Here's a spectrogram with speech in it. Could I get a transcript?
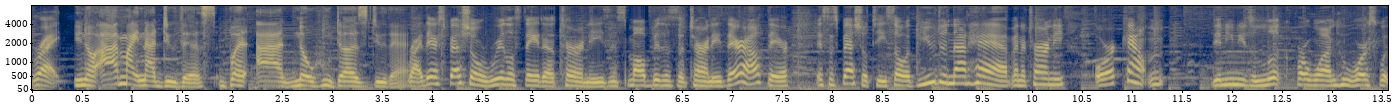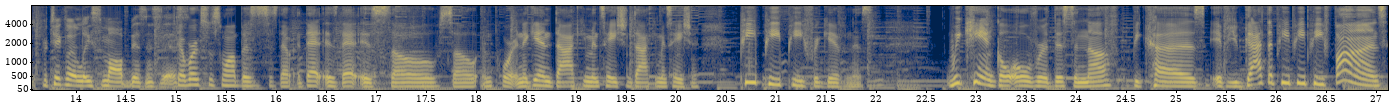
Right. You know, I might not do this, but I know who does do that. Right. There's special real estate attorneys and small business attorneys. They're out there. It's a specialty. So if you do not have an attorney or accountant, then you need to look for one who works with particularly small businesses. That works with small businesses. That that is that is so so important. Again, documentation, documentation, PPP forgiveness. We can't go over this enough because if you got the PPP funds,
